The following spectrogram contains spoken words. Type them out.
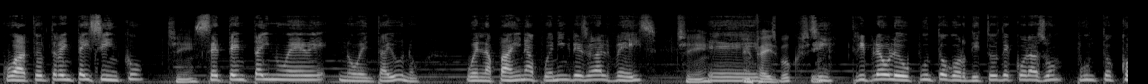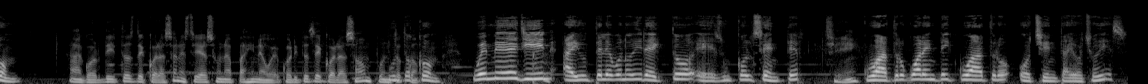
435 7991 o en la página pueden ingresar al Face. Sí, eh, en Facebook, sí. sí www.gorditosdecorazon.com. Ah, Gorditos de Corazón, esto ya es una página web, gorditosdecorazon.com. O en Medellín hay un teléfono directo, es un call center, sí. 444-8810.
